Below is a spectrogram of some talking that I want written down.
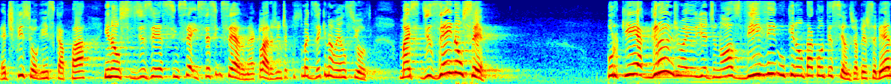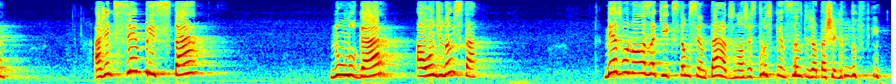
É difícil alguém escapar e não se dizer sincero, e ser sincero, né? Claro, a gente costuma dizer que não é ansioso, mas dizer e não ser. Porque a grande maioria de nós vive o que não está acontecendo, já perceberam? A gente sempre está num lugar aonde não está. Mesmo nós aqui que estamos sentados, nós já estamos pensando que já está chegando o fim.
